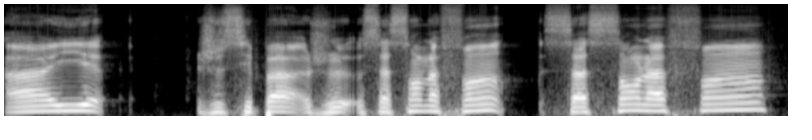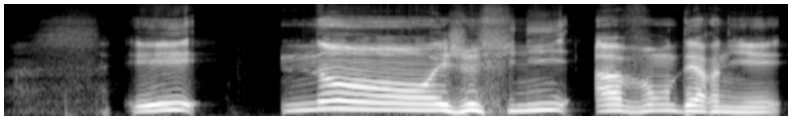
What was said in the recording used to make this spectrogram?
aïe, je sais pas, je, ça sent la fin, ça sent la fin. Et non, et je finis avant-dernier.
